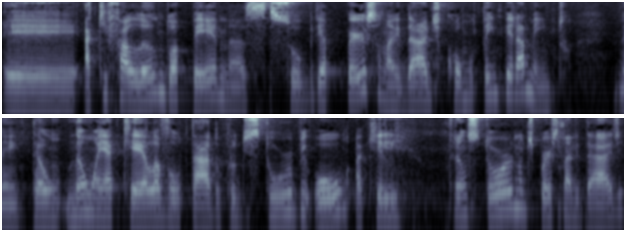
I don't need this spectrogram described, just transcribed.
É, aqui falando apenas sobre a personalidade como temperamento. Né? Então, não é aquela voltado para o distúrbio ou aquele transtorno de personalidade,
